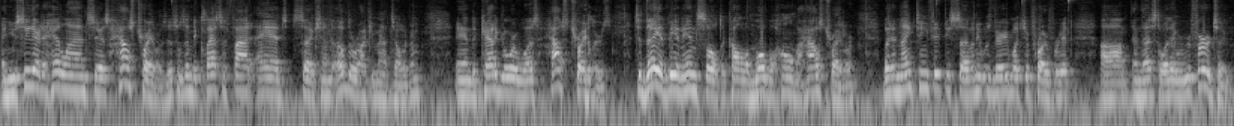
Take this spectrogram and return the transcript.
And you see there the headline says house trailers. This was in the classified ads section of the Rocky Mount Telegram, and the category was house trailers. Today it'd be an insult to call a mobile home a house trailer, but in 1957 it was very much appropriate, um, and that's the way they were referred to.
